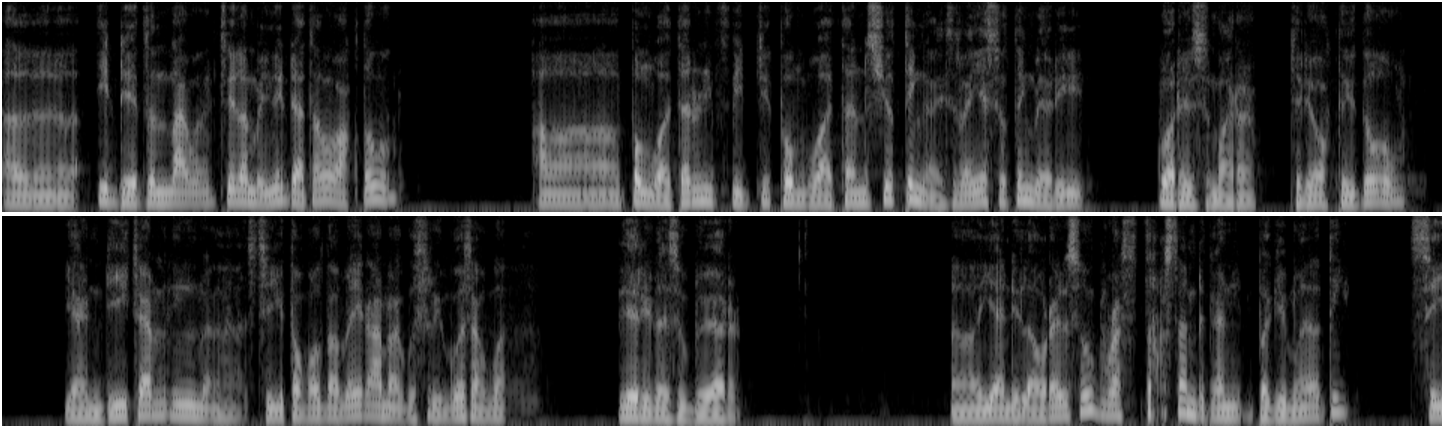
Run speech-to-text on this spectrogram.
uh, ide tentang film ini datang waktu uh, pembuatan video pembuatan syuting lah istilahnya syuting dari keluarga Semarang. Jadi waktu itu yang di kan uh, si tokoh utamanya kan Agus Ringo sama Rina Zubair uh, yang di Lawrence itu merasa terkesan dengan bagaimana sih si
